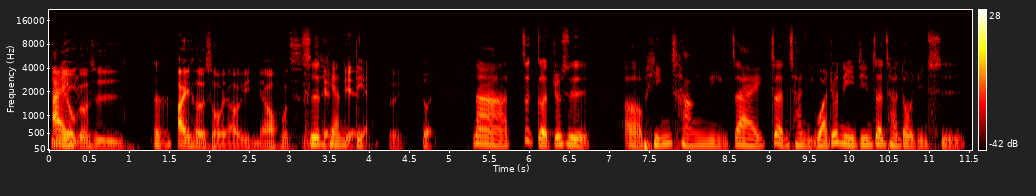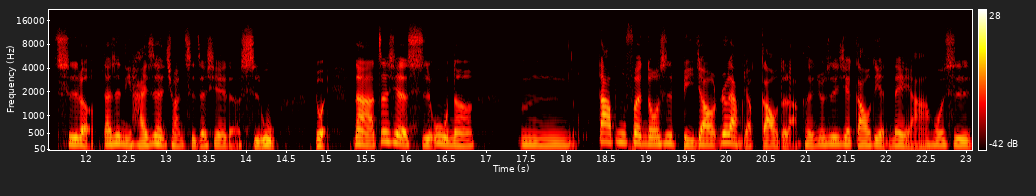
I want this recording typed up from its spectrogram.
第六个是。嗯，爱喝手摇饮料或吃甜点，吃甜点，对对。那这个就是呃，平常你在正餐以外，就你已经正餐都已经吃吃了，但是你还是很喜欢吃这些的食物，对。那这些的食物呢，嗯，大部分都是比较热量比较高的啦，可能就是一些糕点类啊，或是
